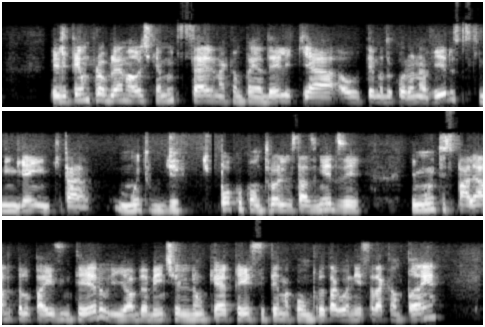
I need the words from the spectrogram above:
Ele tem um problema hoje que é muito sério na campanha dele, que é o tema do coronavírus, que ninguém, que está muito de, de, pouco controle nos Estados Unidos e, e muito espalhado pelo país inteiro, e obviamente ele não quer ter esse tema como protagonista da campanha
